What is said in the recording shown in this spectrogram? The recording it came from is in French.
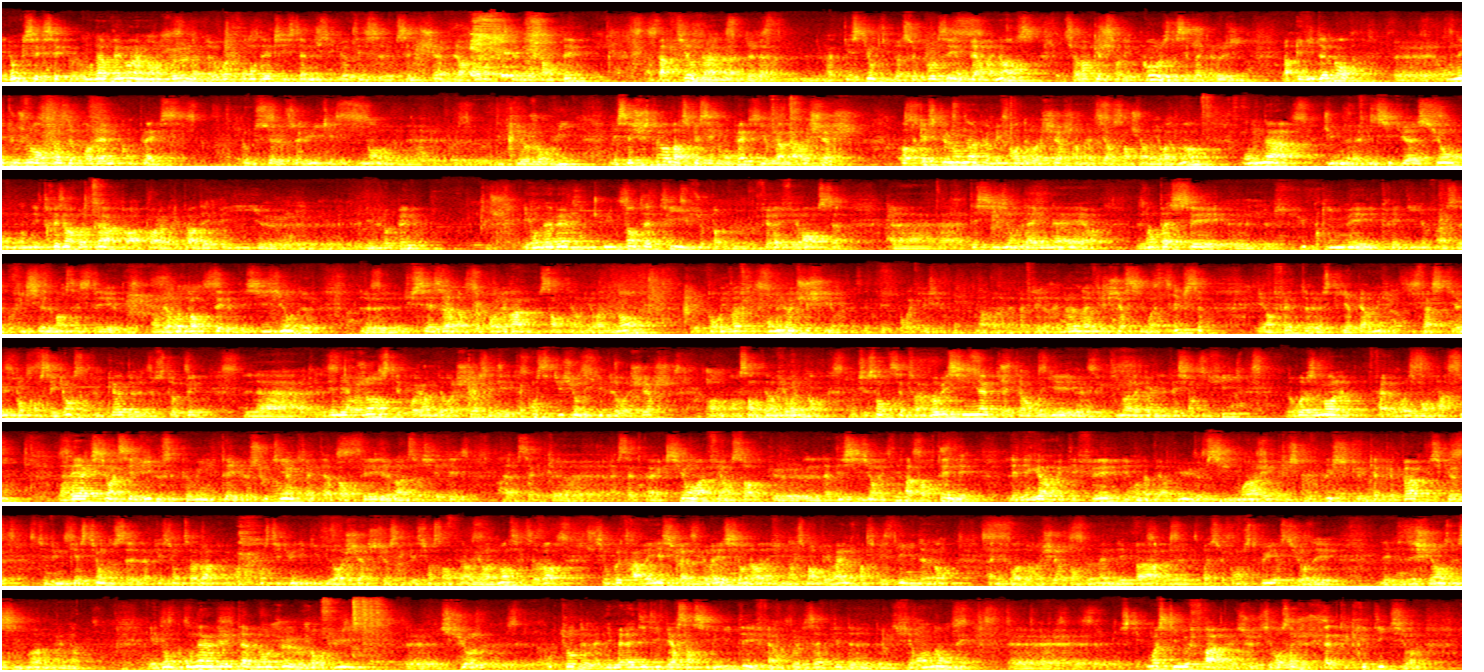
et donc, on a vraiment un enjeu de refonder le système de sécurité plus largement le système de santé, à partir de la, question qui doit se poser en permanence, savoir quelles sont les causes de ces pathologies. Alors évidemment, euh, on est toujours en face de problèmes complexes, comme celui qui est effectivement euh, décrit aujourd'hui, mais c'est justement parce que c'est complexe qu'il faut faire de la recherche. Or, qu'est-ce que l'on a comme effort de recherche en matière de santé-environnement On a une, situation où on est très en retard par rapport à la plupart des pays euh, développés, et on a même une tentative, je, fais référence à la, décision de l'ANR l'an passé euh, de supprimer les crédits, officiellement c'était, on a reporté la décision du César dans ce programme santé-environnement, pour y réfléchir, pour réfléchir. On a besoin de réfléchir six mois de plus. Et en fait, euh, ce qui a permis, ce qui a eu pour conséquence, en tout cas, de, stopper l'émergence des programmes de recherche et la constitution d'équipes de recherche en, santé environnement. Donc, c'est un mauvais signal qui a été envoyé euh, effectivement à la communauté scientifique. Heureusement, enfin, heureusement en partie, la réaction assez vite de cette communauté et le soutien qui a été apporté dans la société à cette, euh, à cette réaction a fait en sorte que la décision a été rapportée, mais les dégâts ont été faits et on a perdu six mois et plus que, plus que quelque part, puisque c'est une question de la question de savoir on constitue une équipe de recherche sur ces questions santé environnement, c'est de savoir si on peut travailler sur la durée, si on aura des financements pérennes, parce que évidemment un effort de recherche dans ce domaine n'est pas, euh, se construire sur des, des, échéances de six mois ou un an. Et donc on a un véritable enjeu aujourd'hui euh, sur autour de, des maladies de l'hypersensibilité, enfin on peut les appeler de, différents noms, mais euh, moi ce qui me frappe, c'est pour ça que je suis très, critique sur,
